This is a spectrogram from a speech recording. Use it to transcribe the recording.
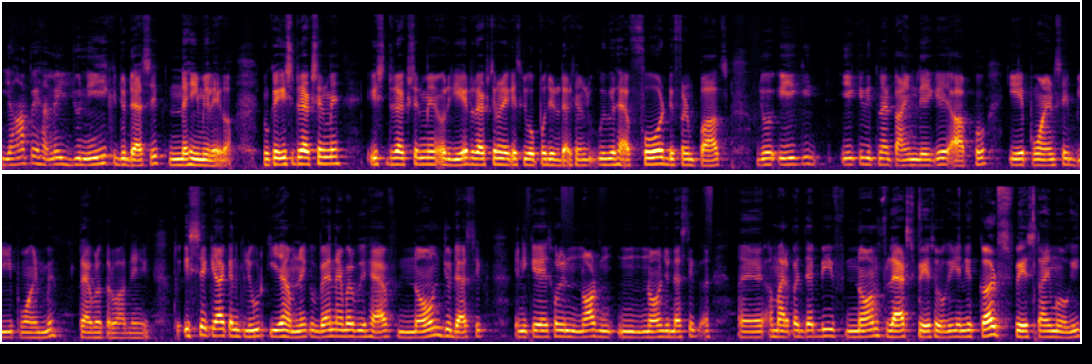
यहाँ पे हमें यूनिक जो डेसिक नहीं मिलेगा। क्योंकि इस डायरेक्शन में, इस डायरेक्शन में और ये डायरेक्शन और एक इसकी opposite direction we will have four different paths जो एक ही एक ही इतना टाइम लेके आपको ए पॉइंट से बी पॉइंट में ट्रैवल करवा देंगे। तो इससे क्या कंक्लूड किया हमने कि whenever we have non geodesic यानी कि सॉरी नॉट नॉन जुडेसिक हमारे पास जब भी नॉन फ्लैट स्पेस होगी, यानी कि कर्ड स्पेस टाइम होगी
